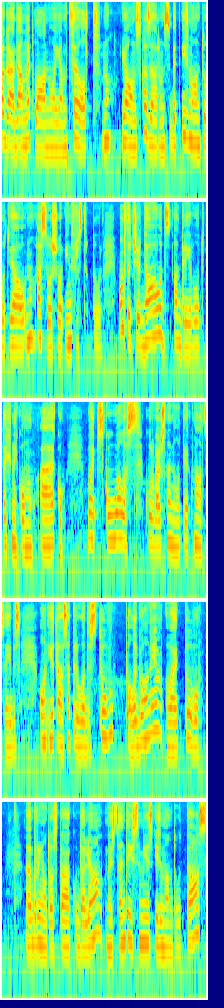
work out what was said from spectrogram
pagaidām neplānojam celt nu, jaunas kazārmas, bet izmantot jau nu, esošo infrastruktūru. Mums taču ir daudz atbrīvotu tehnikumu ēku. Vai skolas, kur vairs nenotiek mācības, un ja tās atrodas tuvu poligoniem vai tuvu e, bruņoto spēku daļām, mēs centīsimies izmantot tās,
